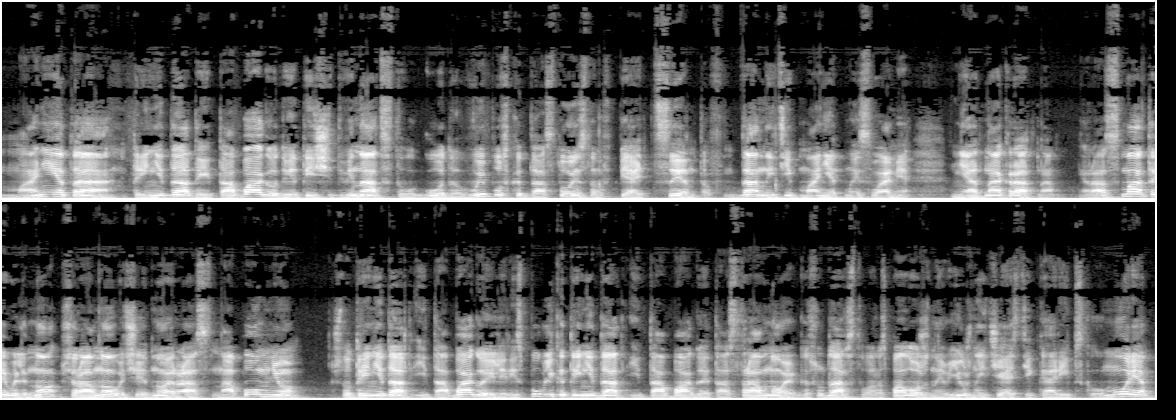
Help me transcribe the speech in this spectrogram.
Монета Тринидада и Тобаго 2012 года выпуска достоинством в 5 центов. Данный тип монет мы с вами неоднократно рассматривали, но все равно в очередной раз напомню, что Тринидад и Тобаго или Республика Тринидад и Тобаго это островное государство, расположенное в южной части Карибского моря,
